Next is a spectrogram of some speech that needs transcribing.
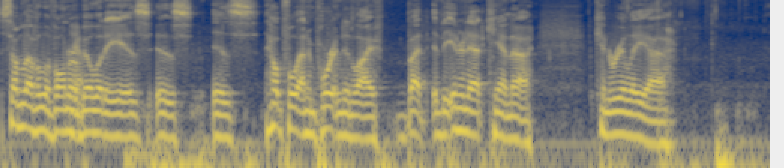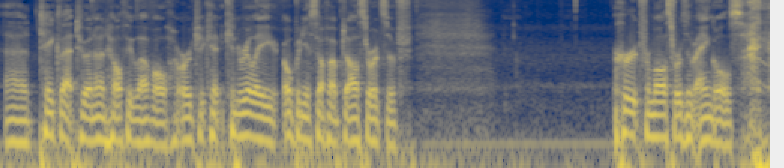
Some level of vulnerability yeah. is is is helpful and important in life, but the internet can uh, can really uh, uh, take that to an unhealthy level, or to, can, can really open yourself up to all sorts of hurt from all sorts of angles.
